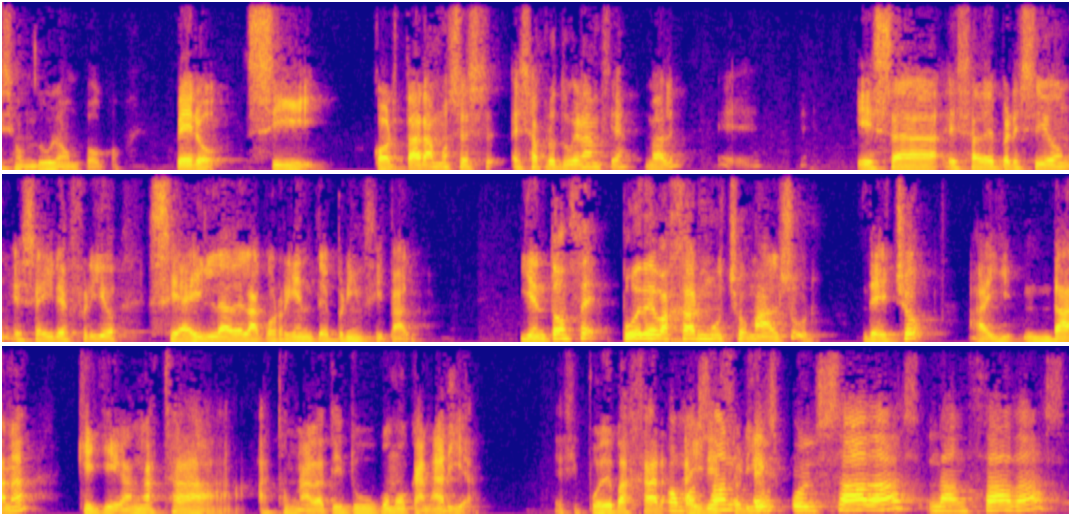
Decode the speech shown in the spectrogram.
se ondula un poco. Pero si cortáramos esa protuberancia, ¿vale? Eh, esa, esa depresión, ese aire frío, se aísla de la corriente principal. Y entonces puede bajar mucho más al sur. De hecho, hay danas que llegan hasta, hasta una latitud como Canarias. Es decir, puede bajar como aire son expulsadas, lanzadas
